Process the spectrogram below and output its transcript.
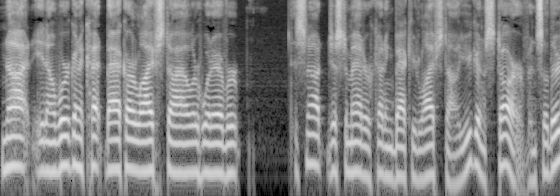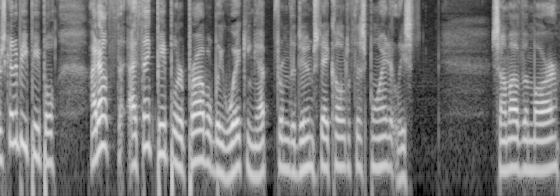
not, you know, we're going to cut back our lifestyle or whatever, it's not just a matter of cutting back your lifestyle. You're going to starve, and so there's going to be people. I don't. Th- I think people are probably waking up from the doomsday cult at this point. At least some of them are.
